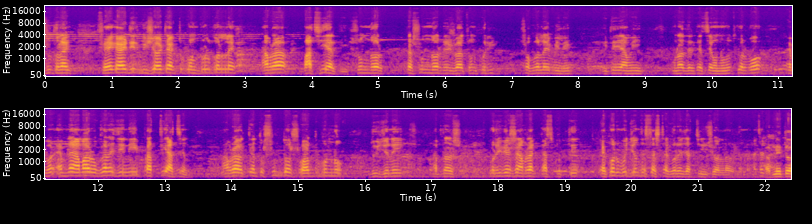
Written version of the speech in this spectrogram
সুতরাং ফেক আইডির বিষয়টা একটু কন্ট্রোল করলে আমরা বাঁচি আর কি সুন্দর একটা সুন্দর নির্বাচন করি সকলে মিলে। এটাই আমি ওনাদের কাছে অনুরোধ করব। এবং এমনি আমার ওখানে যিনি প্রার্থী আছেন আমরা অত্যন্ত সুন্দর সৌহার্দ্যপূর্ণ দুইজনেই আপনার পরিবেশে আমরা কাজ করতে এখন পর্যন্ত চেষ্টা করে যাচ্ছি ইনশাআল্লাহ। আচ্ছা আপনি তো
